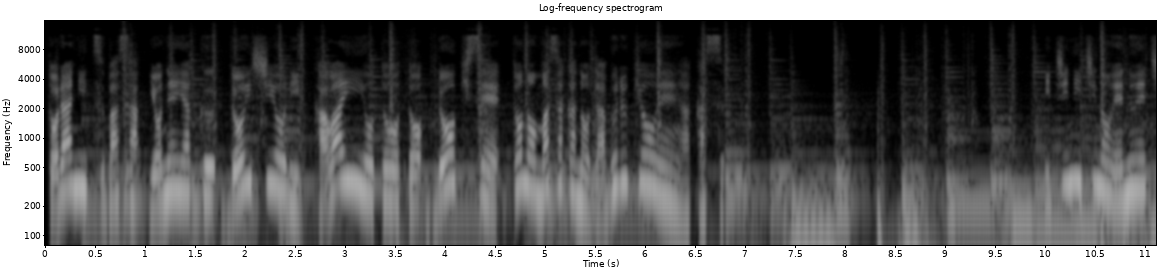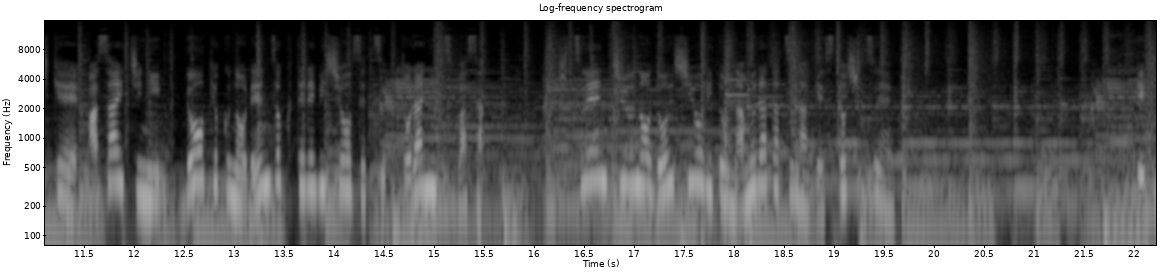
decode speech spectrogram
虎に翼、米役、土井しおり、可愛い弟、同期生、とのまさかのダブル共演明かす。1日の NHK 朝一に、同局の連続テレビ小説、虎に翼。出演中の土井しおりと名村達がゲスト出演。劇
